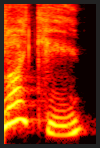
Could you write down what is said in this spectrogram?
Likey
